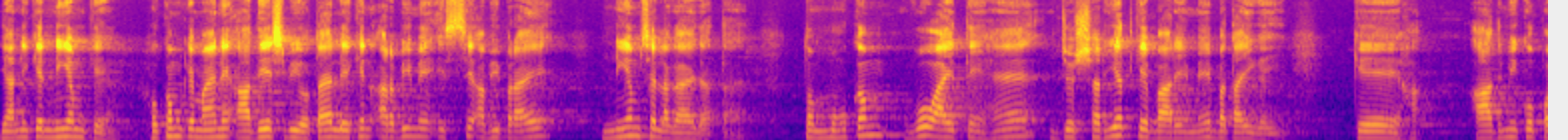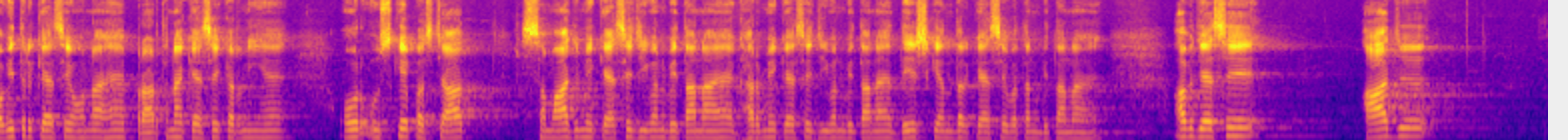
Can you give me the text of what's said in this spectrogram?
यानी कि नियम के। हुक्म के मायने आदेश भी होता है, लेकिन अरबी में इससे अभिप्राय नियम से लगाया जाता है। तो मुहकम वो आयतें हैं जो शरीयत के बारे में बताई गई कि आदमी को पवित्र कैसे होना है, प्रार्थना कैसे करनी है, और उसके पश्चात समाज में कैसे जीवन बिताना है, घर में कैसे जीवन बिताना है, देश के अंदर कैसे वतन बिताना है। अब जैसे आज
